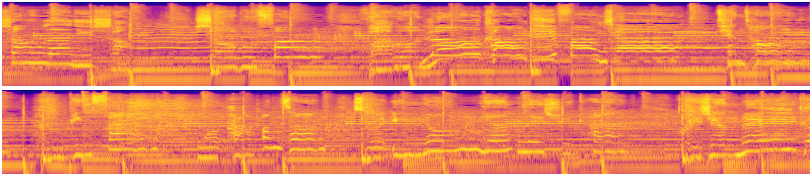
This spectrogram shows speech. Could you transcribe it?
上蓝衣裳，手不放，划过镂空的方向。天堂很平凡，我怕肮脏，所以用眼泪去看，窥见每个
